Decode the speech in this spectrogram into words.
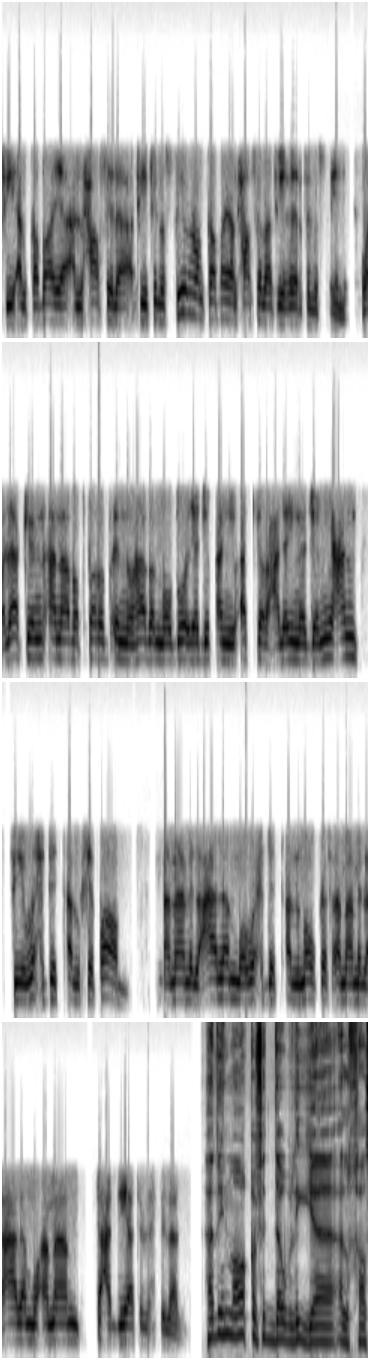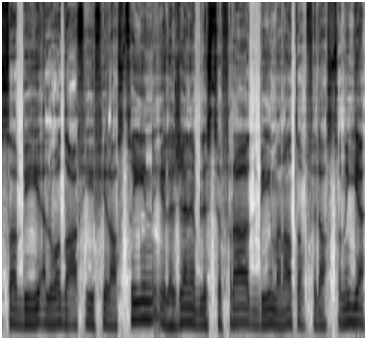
في القضايا الحاصلة في فلسطين والقضايا الحاصلة في غير فلسطين، ولكن أنا بفترض انه هذا الموضوع يجب أن يؤثر علينا جميعا في وحدة الخطاب أمام العالم ووحدة الموقف أمام العالم وأمام تعديات الاحتلال. هذه المواقف الدولية الخاصة بالوضع في فلسطين إلى جانب الاستفراد بمناطق فلسطينية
